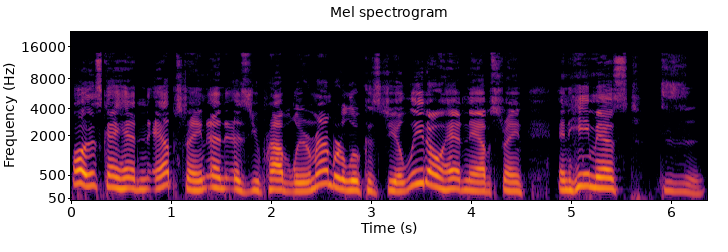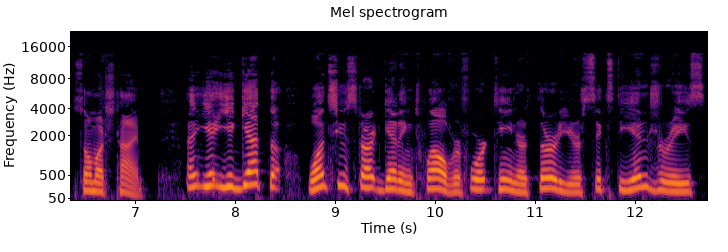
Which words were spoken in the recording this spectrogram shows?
oh, this guy had an ab strain. And as you probably remember, Lucas Giolito had an ab strain and he missed so much time. And you, you get the once you start getting 12 or 14 or 30 or 60 injuries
